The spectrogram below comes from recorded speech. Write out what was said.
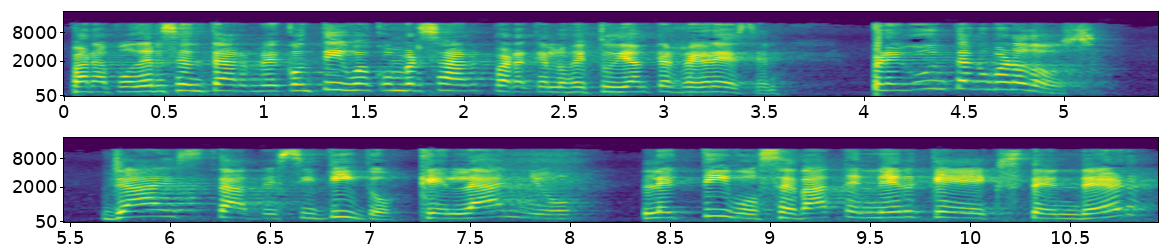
para poder sentarme contigo a conversar para que los estudiantes regresen. Pregunta número dos. ¿Ya está decidido que el año lectivo se va a tener que extender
